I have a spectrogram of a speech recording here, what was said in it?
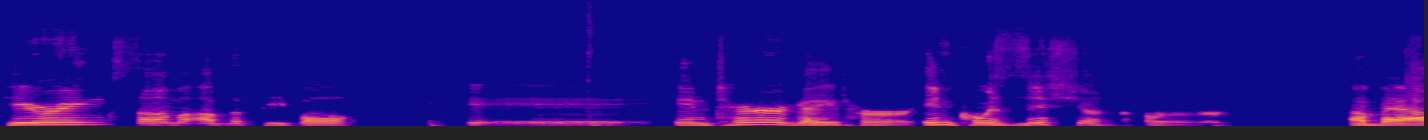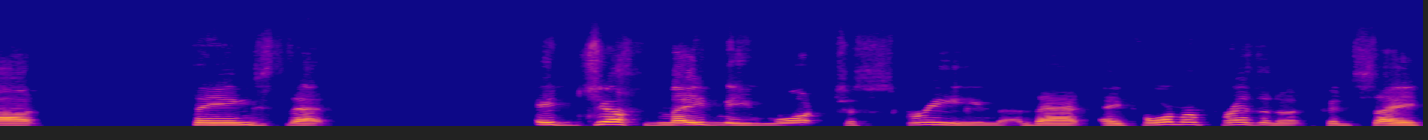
hearing some of the people interrogate her, inquisition her about things that it just made me want to scream that a former president could say,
